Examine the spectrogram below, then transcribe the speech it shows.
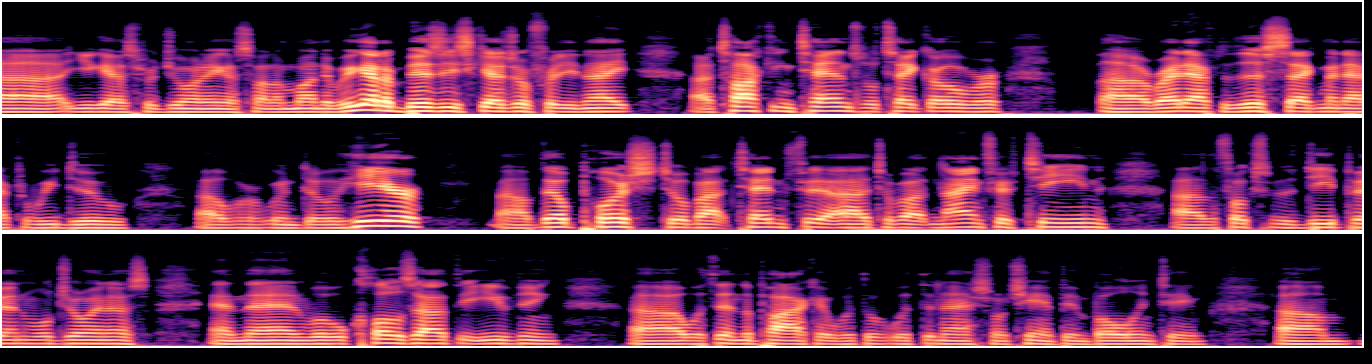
uh, you guys for joining us on a Monday. We got a busy schedule for tonight. Uh, Talking Tens will take over uh, right after this segment. After we do, uh, we're going to do here. Uh, they'll push to about ten uh, to about nine fifteen. Uh, the folks from the deep end will join us, and then we'll close out the evening uh, within the pocket with the with the national champion bowling team. Um,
